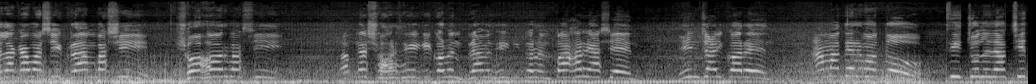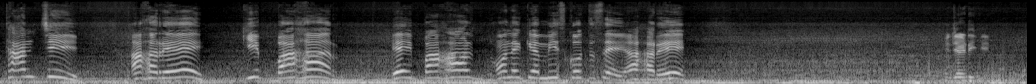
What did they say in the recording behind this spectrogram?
এলাকাবাসী, গ্রামবাসী, শহরবাসী, আপনার শহর থেকে কি করবেন, গ্রামে থেকে কি করবেন, পাহাড়ে আসেন এনজয় করেন, আমাদের মতো। কি চলে যাচ্ছি থানচি। আহারে, কি পাহাড়। এই পাহাড় অনেকে মিস করতেছে। আহারে। যেদিকে কত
